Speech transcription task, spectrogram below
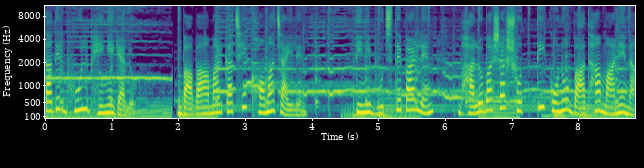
তাদের ভুল ভেঙে গেল। বাবা আমার কাছে ক্ষমা চাইলেন। তিনি বুঝতে পারলেন, ভালোবাসা সত্যি কোনো বাধা মানে না।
